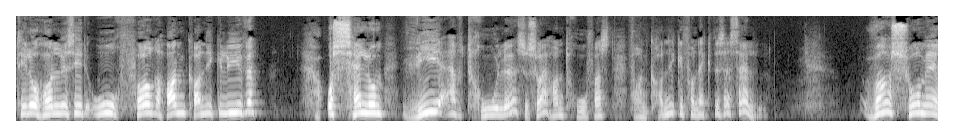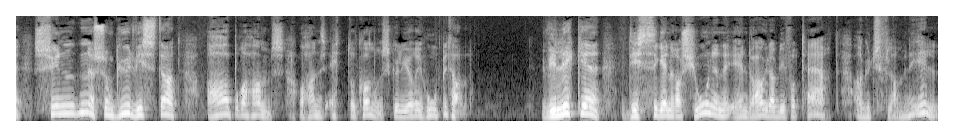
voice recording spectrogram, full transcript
til å holde sitt ord, for han kan ikke lyve. Og selv om vi er troløse, så er han trofast, for han kan ikke fornekte seg selv. Hva så med syndene som Gud visste at Abrahams og hans etterkommere skulle gjøre i hopetall? Vil ikke disse generasjonene en dag da bli fortært av Guds flammende ild?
